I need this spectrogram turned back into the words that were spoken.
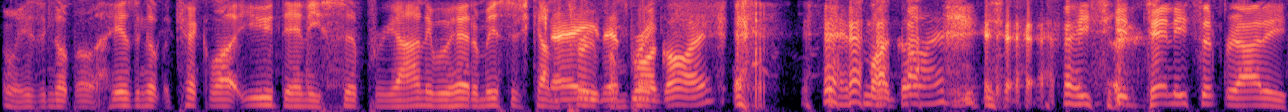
Well, he hasn't got the he hasn't got the kick like you, Danny Cipriani. We had a message come hey, through from Brett. my guy. that's my guy. he said Danny Cipriani,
